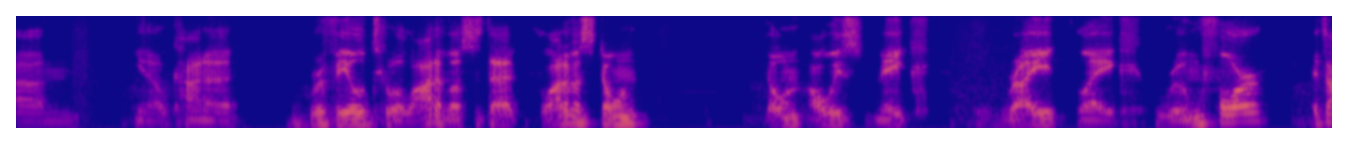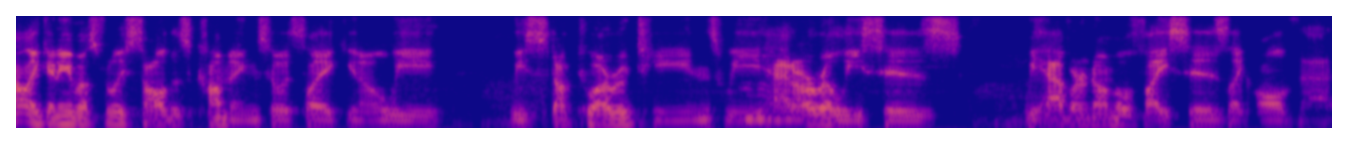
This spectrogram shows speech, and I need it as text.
um you know kind of revealed to a lot of us is that a lot of us don't don't always make right like room for. It's not like any of us really saw this coming. So it's like you know we we stuck to our routines. We mm-hmm. had our releases. We have our normal vices like all of that.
